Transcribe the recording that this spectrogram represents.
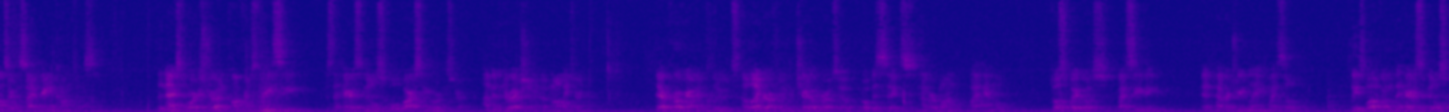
concert the sight reading contest. The next orchestra in Conference 3C is the Harris Middle School Varsity Orchestra, under the direction of Molly Turner. Their program includes Allegro from Concerto Grosso, Opus 6, number 1, by Handel, Dos Juegos by Seething, and Pepper Tree Lane by Silva. Please welcome the Harris Middle School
